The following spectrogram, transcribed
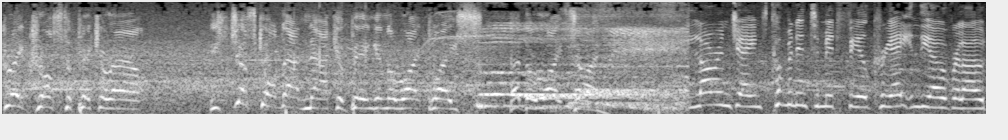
Great cross to pick her out. He's just got that knack of being in the right place at the right time. Lauren James coming into midfield, creating the overload,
